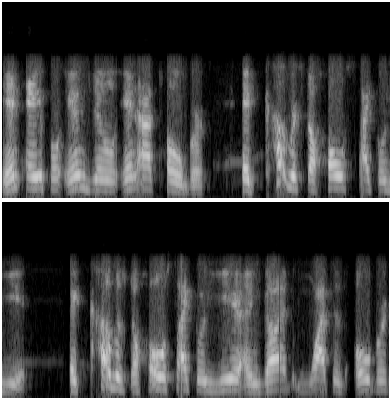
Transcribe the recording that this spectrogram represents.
in April, in June, in October, it covers the whole cycle year. It covers the whole cycle year, and God watches over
